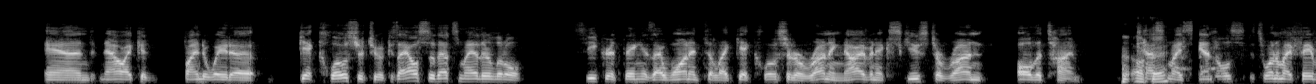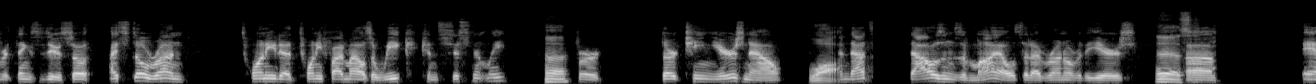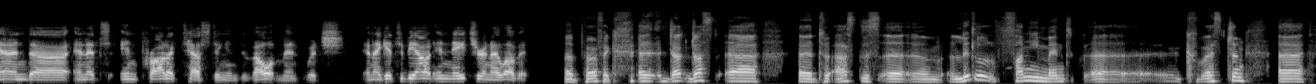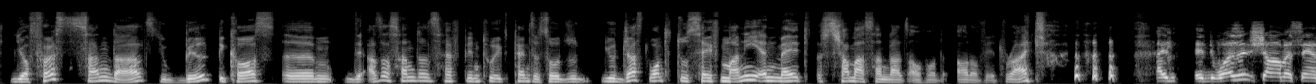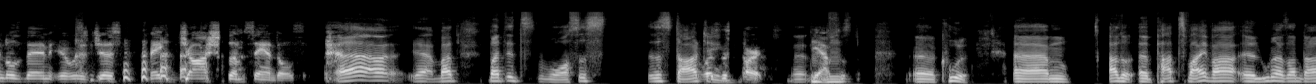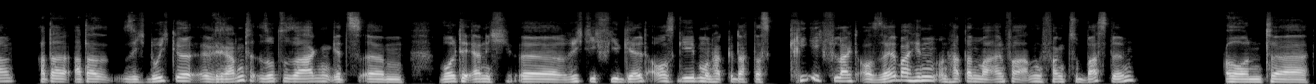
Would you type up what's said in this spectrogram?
and now I could find a way to get closer to it because I also that's my other little secret thing is I wanted to like get closer to running. Now I have an excuse to run all the time. Okay. Test my sandals. It's one of my favorite things to do. So I still run 20 to 25 miles a week consistently Uh. for 13 years now, Wow. and that's thousands of miles that I've run over the years. Yes. Uh, and uh, and it's in product testing and development, which and I get to be out in nature and I love it. Uh, perfect. Uh, ju- just uh, uh, to ask this uh, um, little funny meant uh, question. Uh, your first sandals you built because um, the other sandals have been too expensive. So you- you just wanted to save money and made Shamma sandals out of, out of it, right? I it wasn't Shamma sandals then; it was just make Josh some sandals. uh, yeah, but but it was a, the Was starting. the start. Äh, Ja. ist, äh, cool. Ähm, also äh, Part 2 war äh, Luna Sandalen. Hat er, hat er sich durchgerannt sozusagen. Jetzt ähm, wollte er nicht äh, richtig viel Geld ausgeben und hat gedacht, das kriege ich vielleicht auch selber hin und hat dann mal einfach angefangen zu basteln. Und äh,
